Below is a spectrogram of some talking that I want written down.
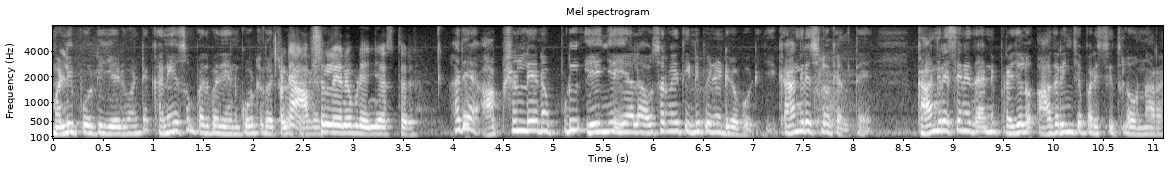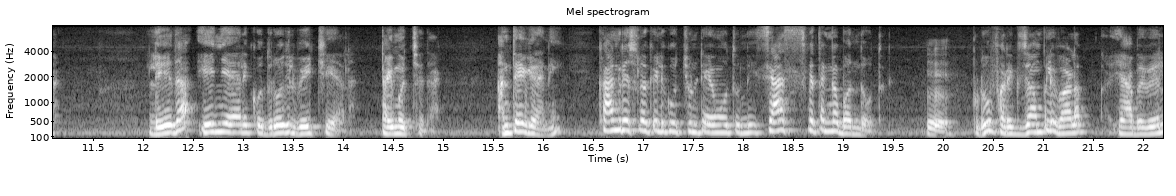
మళ్ళీ పోటీ చేయడం అంటే కనీసం పది పదిహేను కోట్లు ఖర్చు ఆప్షన్ లేనప్పుడు ఏం చేస్తారు? అదే ఆప్షన్ లేనప్పుడు ఏం చేయాలి? అవసరమైతే ఇండిపెండెంట్గా పోటీ చేయి. కాంగ్రెస్లోకి వెళ్తే కాంగ్రెస్ అనే దాన్ని ప్రజలు ఆదరించే పరిస్థితిలో ఉన్నారా? లేదా ఏం చేయాలి? కొద్ది రోజులు వెయిట్ చేయాలి? టైం వచ్చేదాకా. అంతేగాని కాంగ్రెస్లోకి వెళ్ళి కూర్చుంటే ఏమవుతుంది? శాశ్వతంగా బంద్ అవుతుంది. ఇప్పుడు ఫర్ ఎగ్జాంపుల్ ఇవాళ యాభై వేలు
